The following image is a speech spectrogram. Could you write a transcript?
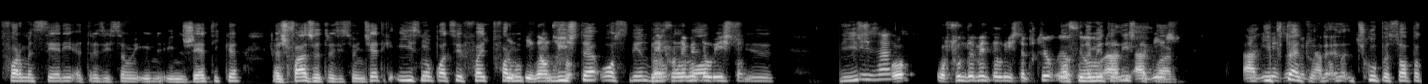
de forma séria a transição energética, as fases da transição energética, e isso não pode ser feito de forma e, populista ou cedendo ao fundamentalista. Lobbies, diz? Exato. Ou, ou fundamentalista, porque eu, ou fundamentalista, eu, há, há claro. E, portanto, desculpa, só para,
